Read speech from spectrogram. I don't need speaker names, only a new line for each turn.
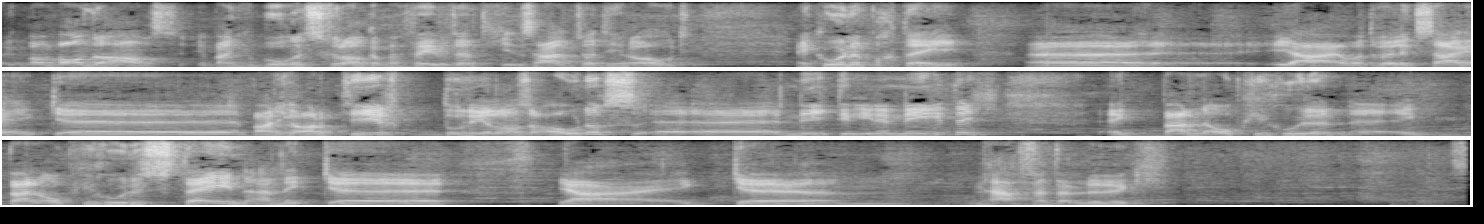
Ik ben Bande Hans. Ik ben geboren in Sri Ik ben 25, 27 jaar oud. Ik woon in Partij. Uh, ja, wat wil ik zeggen? Ik uh, ben geadopteerd door Nederlandse ouders uh, in 1991. Ik ben opgegroeid in, ik ben opgegroeid in Stijn en ik, ja, ik nou, vind dat leuk.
